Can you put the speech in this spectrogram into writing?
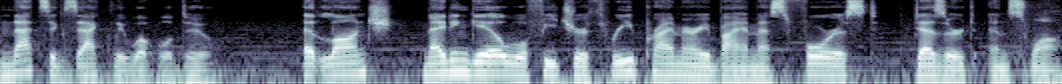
And that's exactly what we'll do. At launch, Nightingale will feature three primary biomes forest, desert, and swamp.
